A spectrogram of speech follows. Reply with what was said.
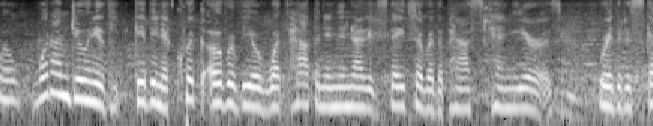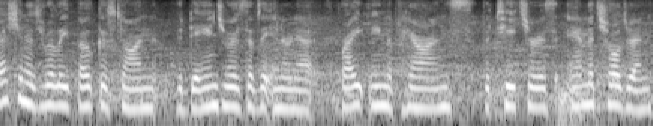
Well, what I'm doing is giving a quick overview of what's happened in the United States over the past 10 years, where the discussion is really focused on the dangers of the internet, frightening the parents, the teachers, and the children,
